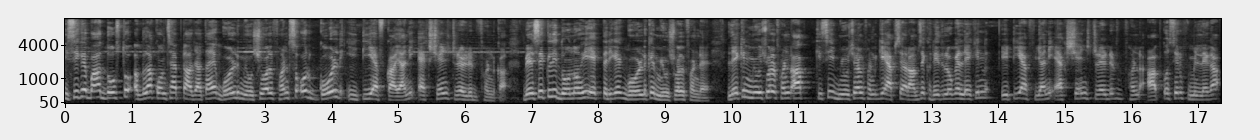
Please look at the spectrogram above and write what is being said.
इसी के बाद दोस्तों अगला कॉन्सेप्ट आ जाता है गोल्ड म्यूचुअल फंड्स और गोल्ड ईटीएफ e का, यानी एक्सचेंज ट्रेडेड फंड का। बेसिकली दोनों ही एक तरीके के गोल्ड के म्यूचुअल फंड है। लेकिन म्यूचुअल फंड आप किसी म्यूचुअल फंड की ऐप से आराम से खरीद लोगे, लेकिन ईटीएफ e यानी एक्सचेंज ट्रेडेड फंड आपको सिर्फ़ मिलेगा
